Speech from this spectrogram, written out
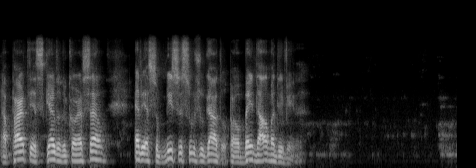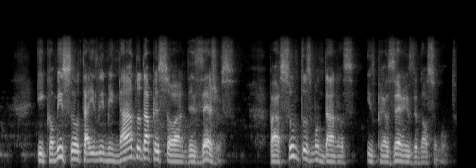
na parte esquerda do coração ele é submisso e subjugado para o bem da alma divina. E com isso está eliminado da pessoa desejos para assuntos mundanos e prazeres do nosso mundo.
